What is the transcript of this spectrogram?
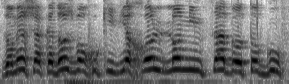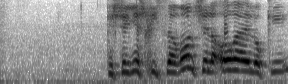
זה אומר שהקדוש ברוך הוא כביכול לא נמצא באותו גוף. כשיש חיסרון של האור האלוקי,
